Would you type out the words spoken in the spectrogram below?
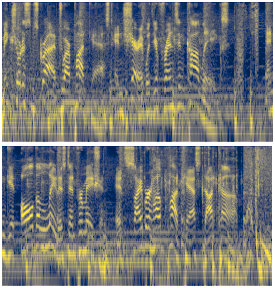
Make sure to subscribe to our podcast and share it with your friends and colleagues. And get all the latest information at cyberhubpodcast.com.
